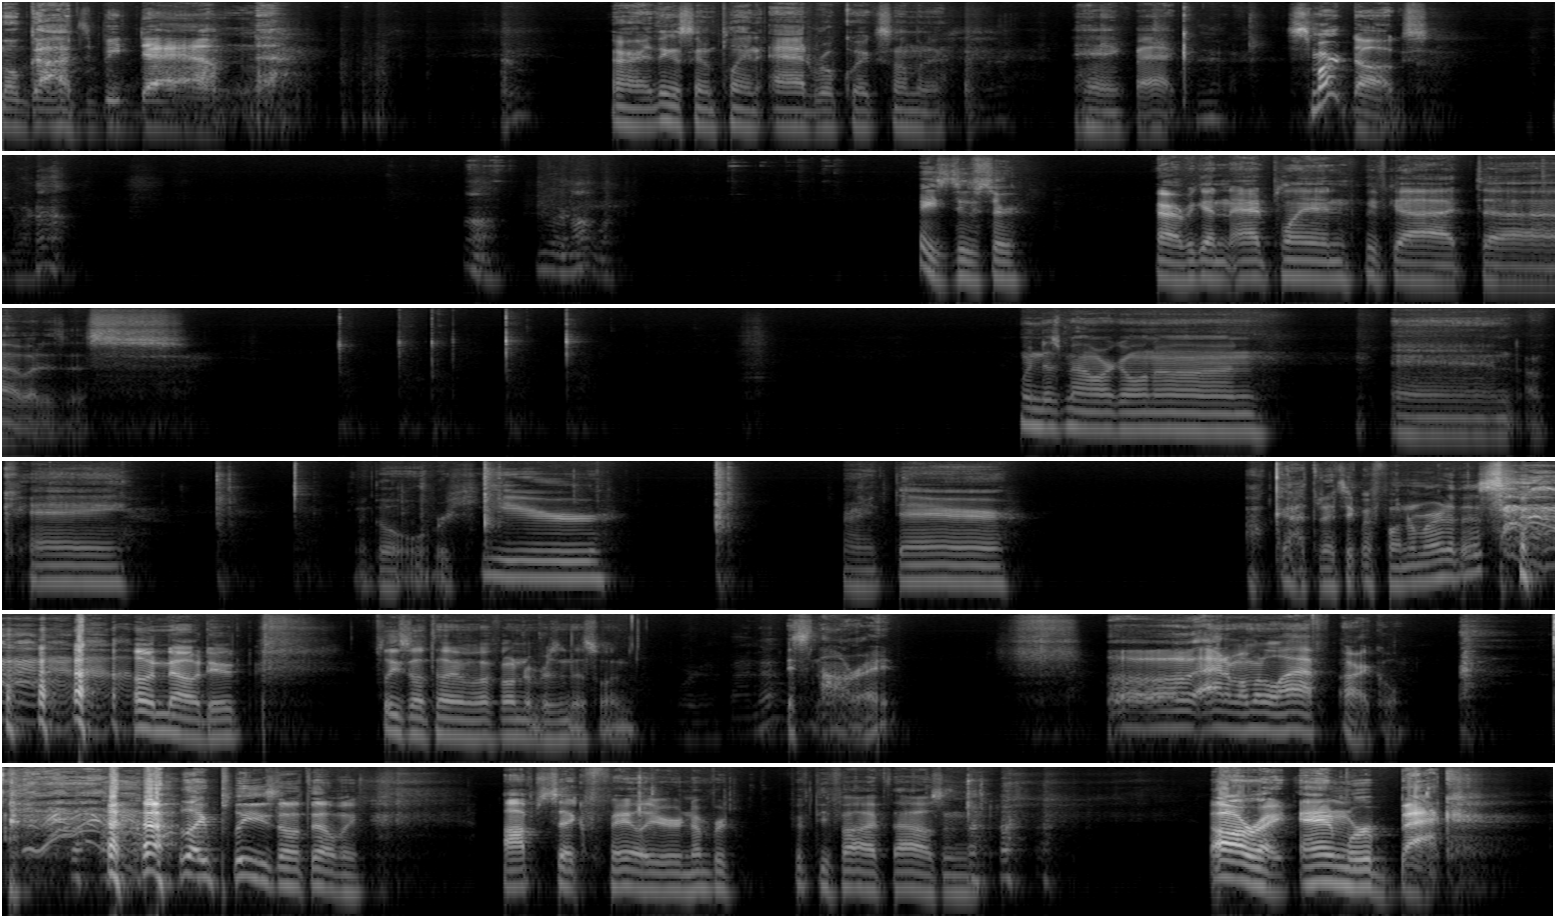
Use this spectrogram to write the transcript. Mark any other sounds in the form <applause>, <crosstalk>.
Animal gods be damned. All right, I think it's gonna play an ad real quick, so I'm gonna hang back. Smart dogs. You are not. Oh, you are not one. Hey, Zeuser. All right, we got an ad playing. We've got uh, what is this? Windows malware going on, and okay. I'm Gonna go over here, right there. Oh God, did I take my phone number out of this? <laughs> oh no, dude! Please don't tell me my phone number's in this one. We're gonna find out. It's not right. Oh, Adam, I'm gonna laugh. All right, cool. <laughs> like, please don't tell me. OPSEC failure number fifty-five thousand. <laughs> All right, and we're back.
